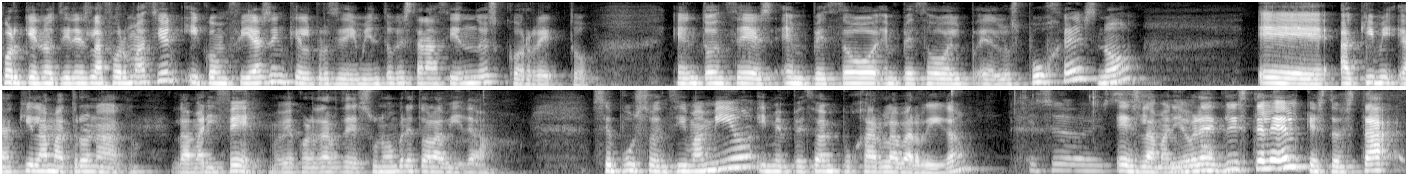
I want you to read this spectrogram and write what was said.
Porque no tienes la formación y confías en que el procedimiento que están haciendo es correcto. Entonces empezó, empezó el- eh, los pujes, ¿no? Eh, aquí, aquí la matrona, la Marifé, me voy a acordar de su nombre toda la vida, se puso encima mío y me empezó a empujar la barriga. Eso es. Es la maniobra de. Cristelel, que esto está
